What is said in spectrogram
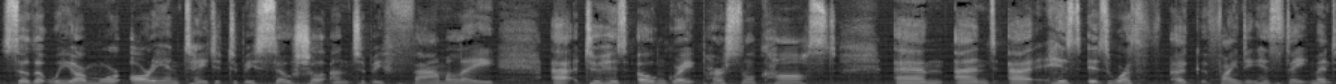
so that we are more orientated to be social and to be family uh, to his own great personal cost. Um, and uh, his it's worth finding his statement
